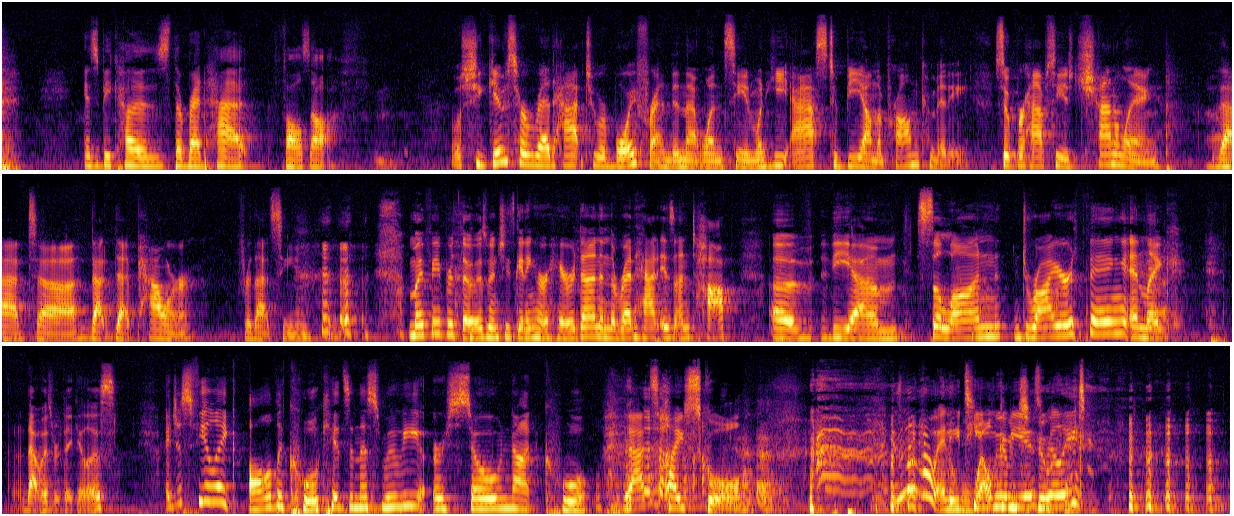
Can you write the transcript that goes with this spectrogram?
is because the red hat falls off. Well, she gives her red hat to her boyfriend in that one scene when he asked to be on the prom committee. So perhaps he is channeling that uh, that that power for that scene. My favorite though is when she's getting her hair done and the red hat is on top of the um, salon dryer thing, and like that was ridiculous. I just feel like all the cool kids in this movie are so not cool. That's high school. Isn't that how any teen Welcome movie is to really?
